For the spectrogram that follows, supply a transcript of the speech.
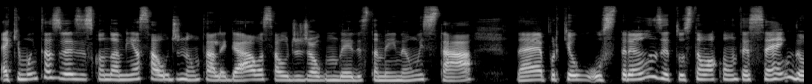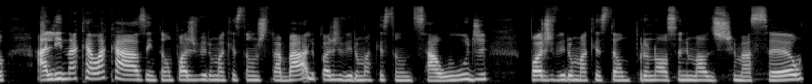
é que muitas vezes, quando a minha saúde não tá legal, a saúde de algum deles também não está. Né, porque os trânsitos estão acontecendo ali naquela casa. Então, pode vir uma questão de trabalho, pode vir uma questão de saúde, pode vir uma questão para o nosso animal de estimação.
